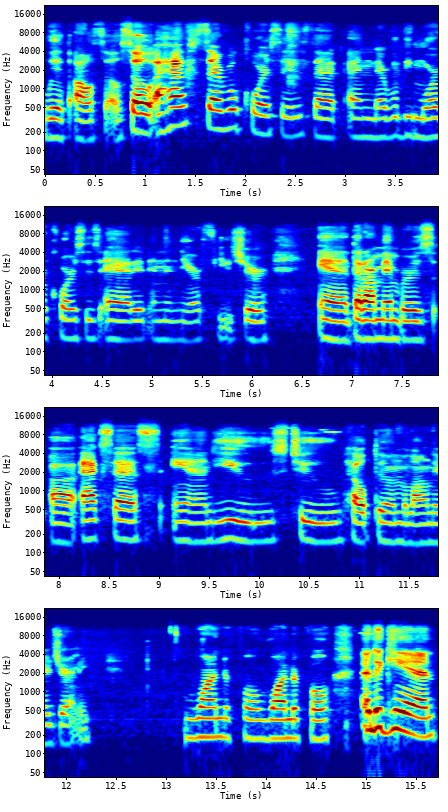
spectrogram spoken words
with also. So I have several courses that, and there will be more courses added in the near future, and that our members uh, access and use to help them along their journey. Wonderful, wonderful. And again,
